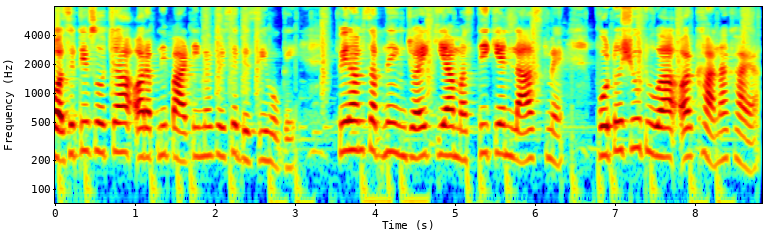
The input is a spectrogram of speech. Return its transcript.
पॉजिटिव सोचा और अपनी पार्टी में फिर से बिज़ी हो गई। फिर हम सबने इन्जॉय किया मस्ती की एंड लास्ट में। फ़ोटोशूट हुआ और खाना खाया।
